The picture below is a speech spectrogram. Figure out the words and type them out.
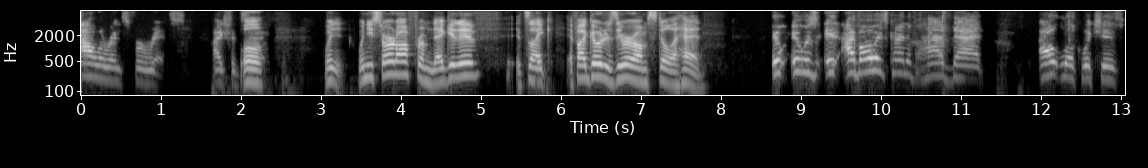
tolerance for risk. I should Well, say. Well, when when you start off from negative, it's like if I go to zero, I'm still ahead. It it was it, I've always kind of had that outlook, which is,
